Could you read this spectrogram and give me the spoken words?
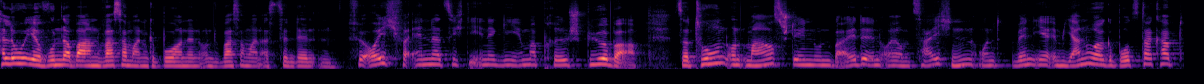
Hallo, ihr wunderbaren Wassermann-Geborenen und Wassermann-Aszendenten. Für euch verändert sich die Energie im April spürbar. Saturn und Mars stehen nun beide in eurem Zeichen und wenn ihr im Januar Geburtstag habt,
